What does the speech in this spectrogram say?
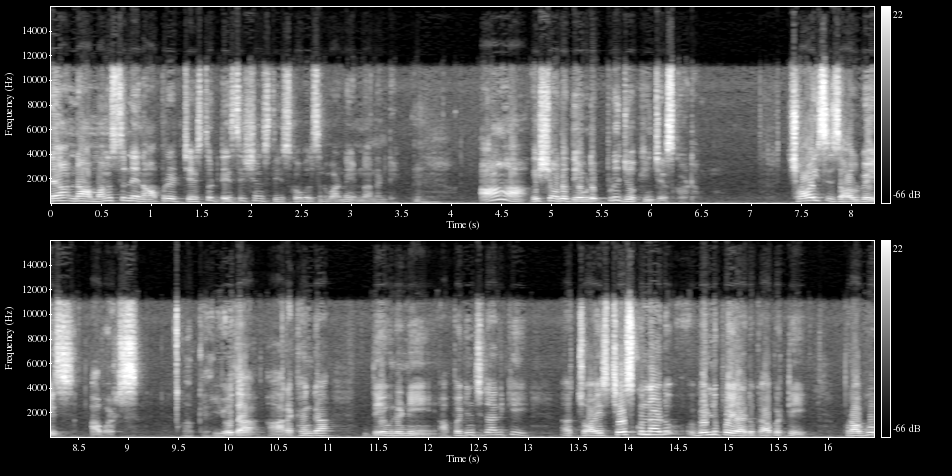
నా నా మనసు నేను ఆపరేట్ చేస్తూ డెసిషన్స్ తీసుకోవాల్సిన వాడినే ఉన్నానండి. ఆ విషయంలో దేవుడు ఎప్పుడు జోక్యం చేసుకోవడం choice is always ours okay. యోధ ఆ రకంగా దేవునిని అప్పగించడానికి చాయిస్ చేసుకున్నాడు వెళ్ళిపోయాడు కాబట్టి ప్రభు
